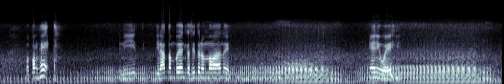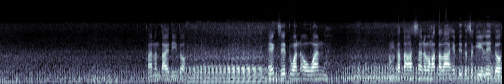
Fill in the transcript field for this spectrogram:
Mapanghi. Ini, tinatambayan kasi ito ng mga ano eh. Anyway. Kanan tayo dito. Exit 101 ang tataas na ng mga talahib dito sa gilid oh.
